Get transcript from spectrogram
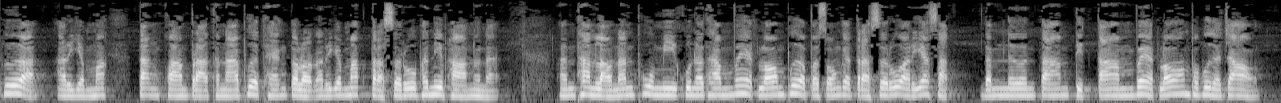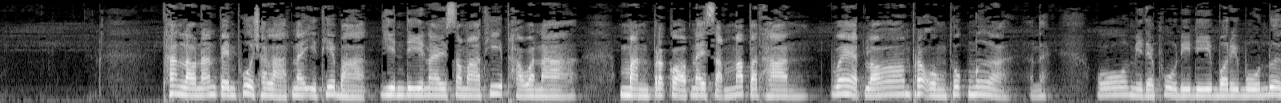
เพื่ออริยมรรคตั้งความปรารถนาเพื่อแทงตลอดอริยมรรคตรัสรู้พระนิพพานนั่นแหละอันท่านเหล่านั้นผู้มีคุณธรรมแวดล้อมเพื่อประสงค์แก่ตรัสรู้อริยสัจดำเนินตามติดตามแวดล้อมพระพุทธเจ้า ท่านเหล่านั้นเป็นผู้ฉลาดในอิทธิบาท ยินดีในสมาธิภาวนา หมั่นประกอบในสัมมาประธาน แวดล้อมพระองค์ทุกเมื่อนะโอ้มีแต่ผู้ดีๆ บริบูรณ์ด้วย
